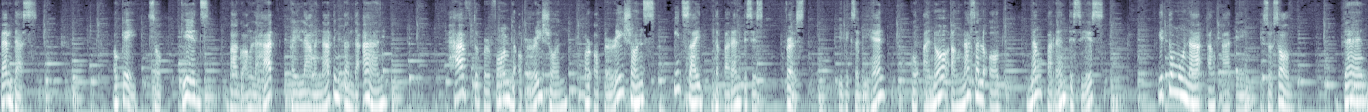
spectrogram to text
PEMDAS. Okay, so kids, bago ang lahat, kailangan nating tandaan have to perform the operation or operations inside the parenthesis first. Ibig sabihin, kung ano ang nasa loob ng parenthesis, ito muna ang ating isosolve. Then,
